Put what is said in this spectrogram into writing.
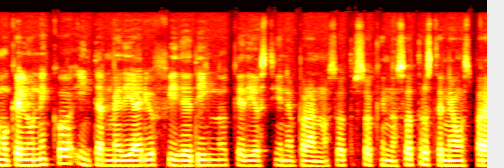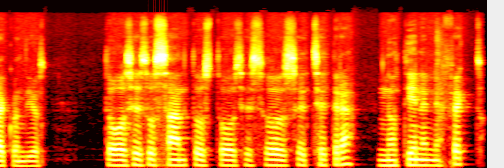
como que el único intermediario fidedigno que Dios tiene para nosotros o que nosotros tenemos para con Dios. Todos esos santos, todos esos, etcétera, no tienen efecto.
